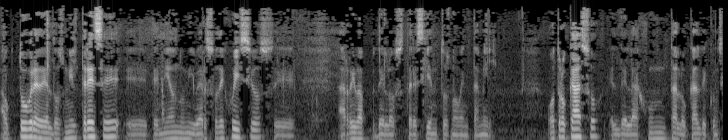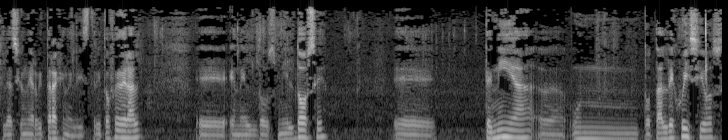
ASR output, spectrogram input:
Octubre del 2013 eh, tenía un universo de juicios eh, arriba de los 390 mil. Otro caso, el de la Junta Local de Conciliación y Arbitraje en el Distrito Federal, eh, en el 2012, eh, tenía un total de juicios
